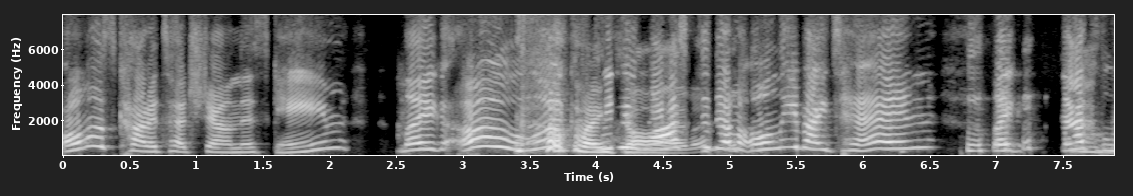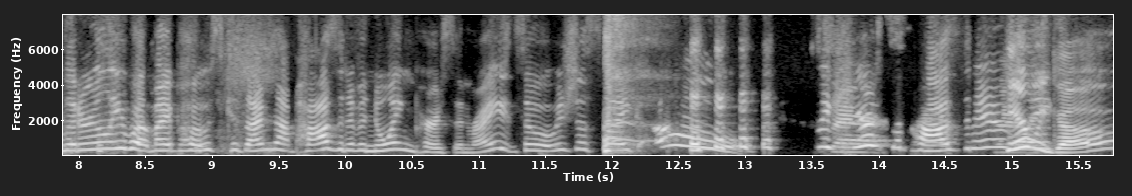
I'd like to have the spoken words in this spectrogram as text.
almost caught a touchdown this game. Like, oh, look, oh we God. lost to them only by 10. Like, that's literally what my post, because I'm not positive, annoying person, right? So it was just like, oh, like here's the positive. Here like, we go.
